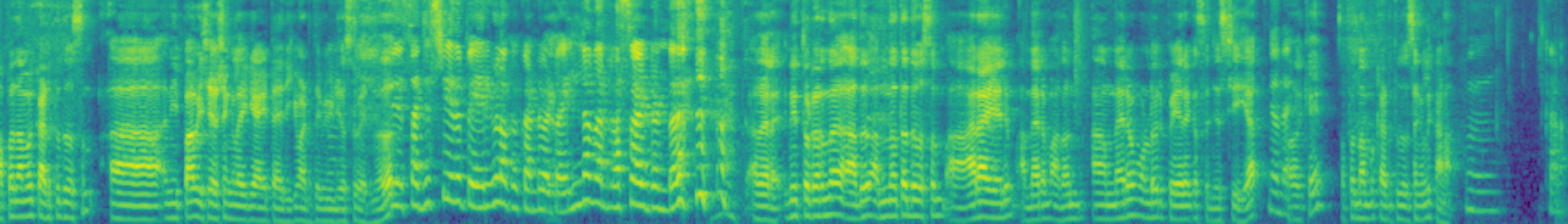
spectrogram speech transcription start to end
അപ്പോൾ നമുക്ക് അടുത്ത ദിവസം നിപ്പ വിശേഷങ്ങളൊക്കെ ആയിട്ടായിരിക്കും അടുത്ത വീഡിയോസ് വരുന്നത്. സജസ്റ്റ് ചെയ്ത പേരുകളൊക്കെ കണ്ടു കേട്ടോ. എല്ലാം നല്ല രസമായിട്ടുണ്ട്. അതെ ഇനി തുടർന്ന് അത് അന്നത്തെ ദിവസം ആരായാലും അന്നേരം അത് അന്നേരം ഉള്ള ഒരു പേരൊക്കെ സജസ്റ്റ് ചെയ്യുക ഓക്കെ അപ്പം നമുക്ക് അടുത്ത ദിവസങ്ങളിൽ കാണാം. കാണാം.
